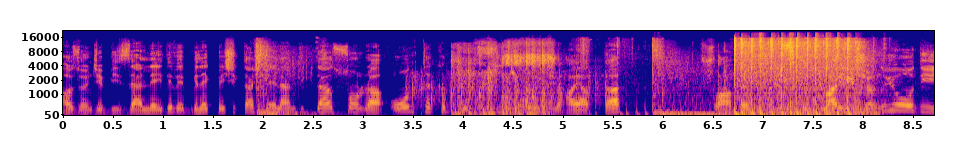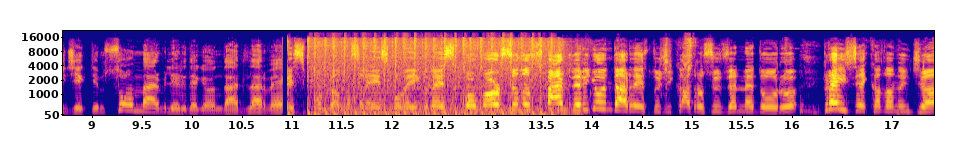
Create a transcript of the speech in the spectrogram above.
az önce bizlerleydi ve Black Beşiktaş'ta elendikten sonra 10 takım 32 oyuncu hayatta şu anda sıkıntılar yaşanıyor diyecektim. Son mermileri de gönderdiler ve Espor, Galatasaray Espor ve Eagle Espor Merciless mermileri gönderdi S2G kadrosu üzerine doğru. Reis yakalanınca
